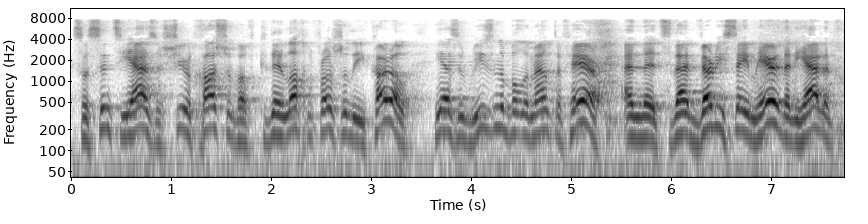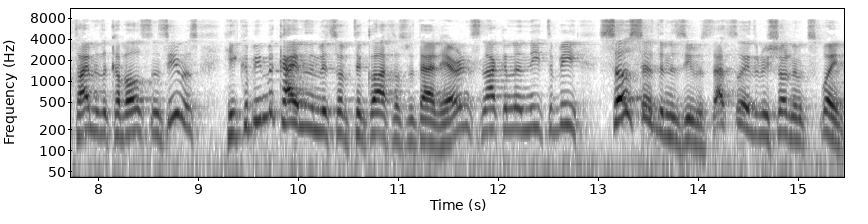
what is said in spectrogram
So since he has a sheer chashav of kedei lachem ikaro, he has a reasonable amount of hair, and it's that very same hair that he had at the time of the Kabbalah's Nazirus, he could be Mekayim in the midst of Teglachos with that hair, and it's not going to need to be so the Nazirus. That's the way the Rishonim explain.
